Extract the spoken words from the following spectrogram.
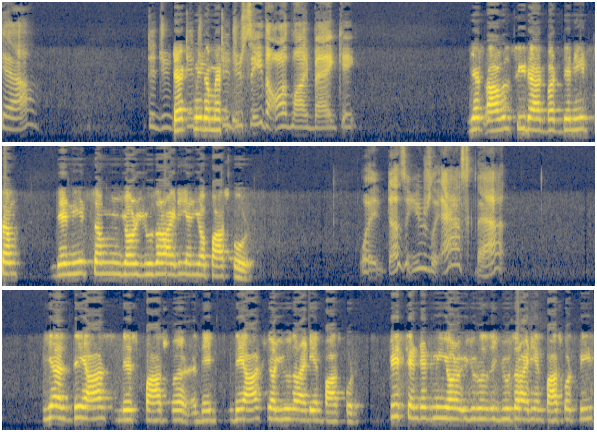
Yeah. Did you Text did me you the did you see the online banking? Yes, I will see that, but they need some. They need some your user ID and your passcode. Well, it doesn't usually ask that. Yes, they ask this password. They they ask your user ID and passcode. Please send it me your user user ID and passcode, please.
